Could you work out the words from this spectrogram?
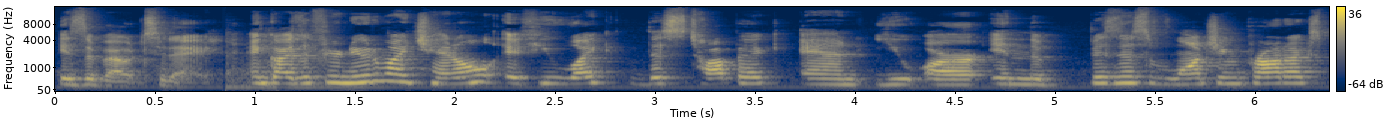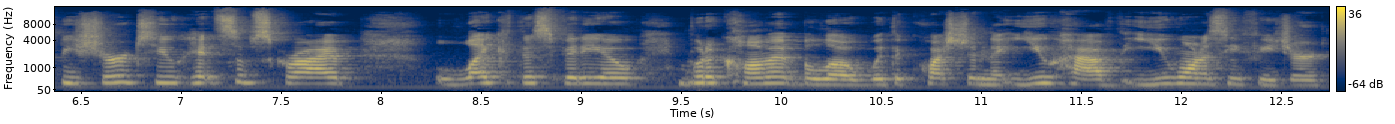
is about today. And, guys, if you're new to my channel, if you like this topic and you are in the business of launching products, be sure to hit subscribe, like this video, and put a comment below with a question that you have that you want to see featured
